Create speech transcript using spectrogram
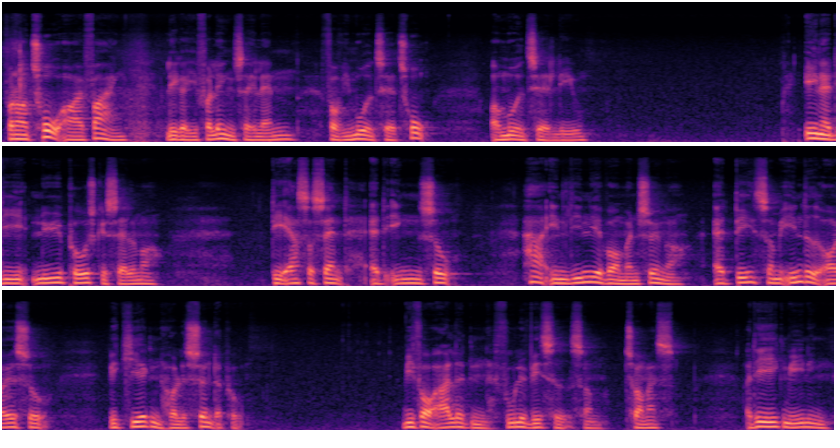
For når tro og erfaring ligger i forlængelse af hinanden, får vi mod til at tro og mod til at leve. En af de nye påskesalmer, det er så sandt, at ingen så, har en linje, hvor man synger, at det, som intet øje så, vil kirken holde søndag på. Vi får aldrig den fulde vidshed som Thomas, og det er ikke meningen.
